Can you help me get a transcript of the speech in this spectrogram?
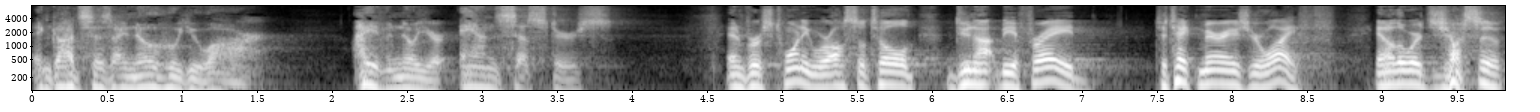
And God says, I know who you are. I even know your ancestors. In verse 20, we're also told, do not be afraid to take Mary as your wife. In other words, Joseph,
